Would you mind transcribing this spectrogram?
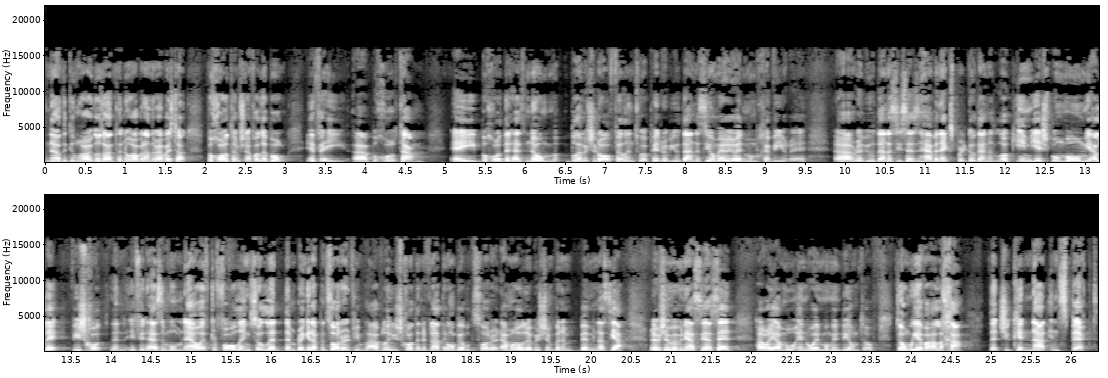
Now the Gemara goes on. Tanu Rabbanan, the rabbis taught, Bechor tam shnafal lebor. If a uh, tam, a Bechor that has no blemish at all, fell into a pit, Rabbi Yudan Nasi Omer, Yered Mum Chavire. Uh, Rabbi Yudan Nasi says, have an expert go down and look. Im yesh bo mum yale v'yishchot. Then if it has a mum now after falling, so let them bring it up and slaughter it. Lav lo yishchot, and if not, they won't be able to slaughter it. Amar Rabbi Shem ben Menasya. Rabbi Shem ben Menasya said, Haray amu en roin mumin biyom tov. Don't we have a halacha that you cannot inspect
